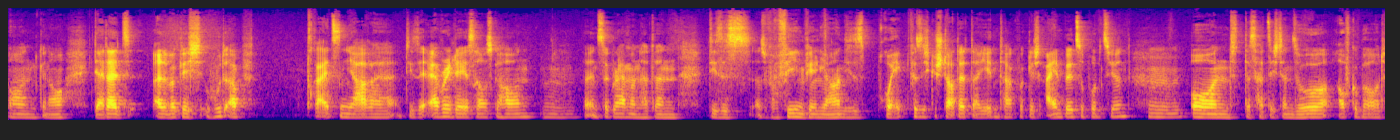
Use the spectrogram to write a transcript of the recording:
Ja. Und genau, der hat halt, also wirklich Hut ab, 13 Jahre diese Everydays rausgehauen Mhm. bei Instagram und hat dann dieses, also vor vielen, vielen Jahren dieses Projekt für sich gestartet, da jeden Tag wirklich ein Bild zu produzieren. Mhm. Und das hat sich dann so aufgebaut.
